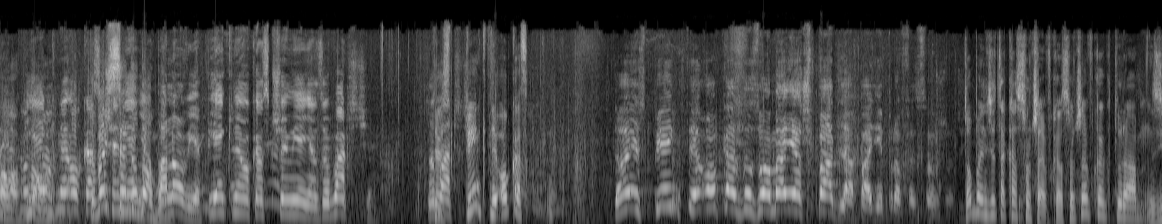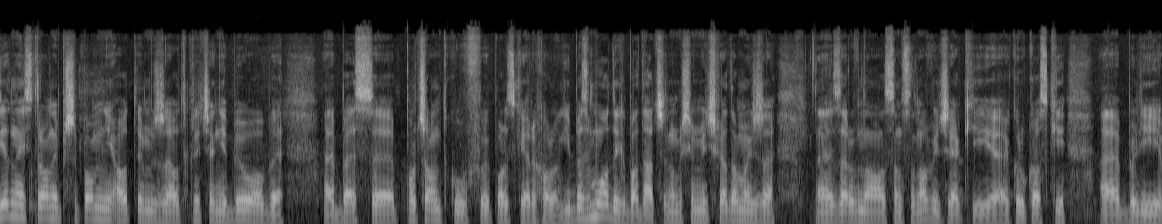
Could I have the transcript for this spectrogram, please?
O, no. Piękny okaz To weź se do krzemienia, domu. panowie. Piękny okaz krzemienia. Zobaczcie. To jest Zobaczcie. piękny okaz. To jest piękny okaz do złamania szpadla, panie profesorze. To będzie taka soczewka. Soczewka, która z jednej strony przypomni o tym, że odkrycie nie byłoby e, bez e, początków polskiej archeologii, bez młodych badaczy. No musimy mieć świadomość, że e, zarówno Samsonowicz, jak i Krukowski byli,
